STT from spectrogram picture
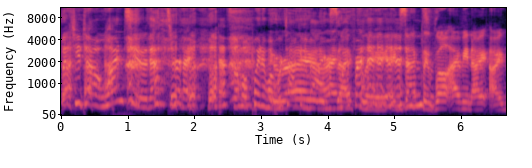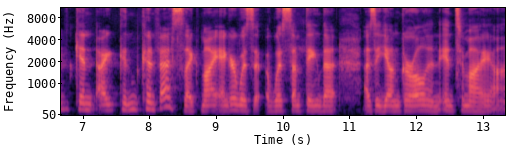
but you don't want to. That's right. That's the whole point of what we're right, talking about, exactly, right, my friend? exactly. Well, I mean, I, I can I can confess, like my anger was was something that, as a young girl and into my uh,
